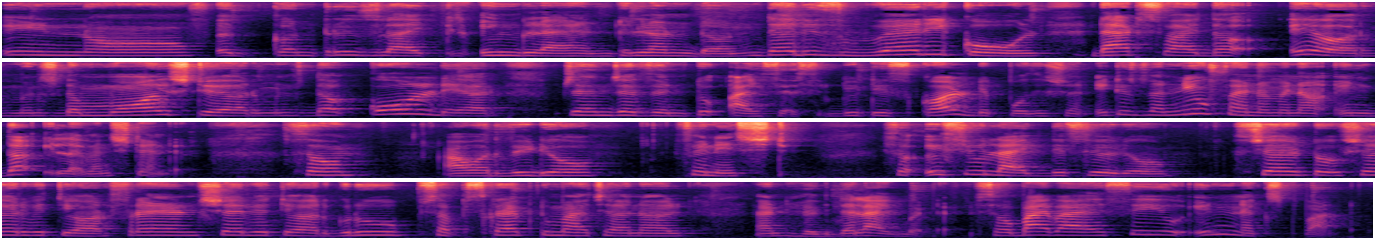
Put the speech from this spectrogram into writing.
in uh, countries like England, London, there is very cold. That's why the air means the moist air means the cold air changes into ices. It is called deposition. It is the new phenomena in the 11th standard. So our video finished. So if you like this video, share to share with your friends, share with your group, subscribe to my channel and hit the like button. So bye bye. See you in next part.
